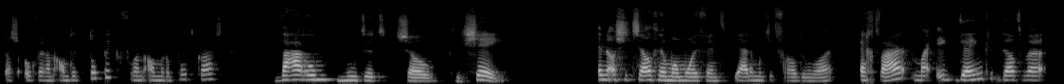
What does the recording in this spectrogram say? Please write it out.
dat is ook weer een ander topic voor een andere podcast, waarom moet het zo cliché? En als je het zelf helemaal mooi vindt, ja, dan moet je het vooral doen hoor. Echt waar. Maar ik denk dat we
